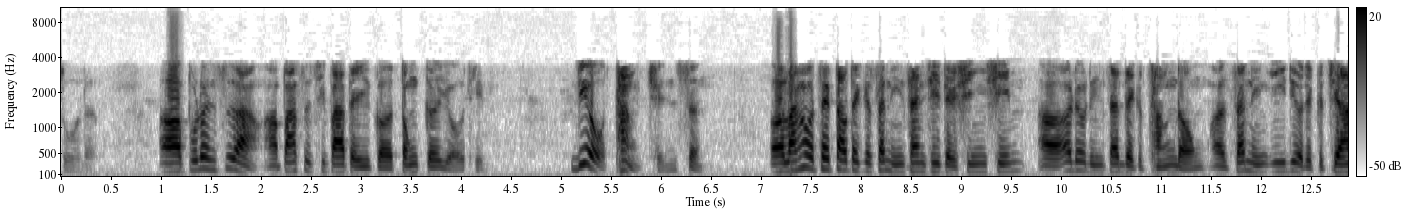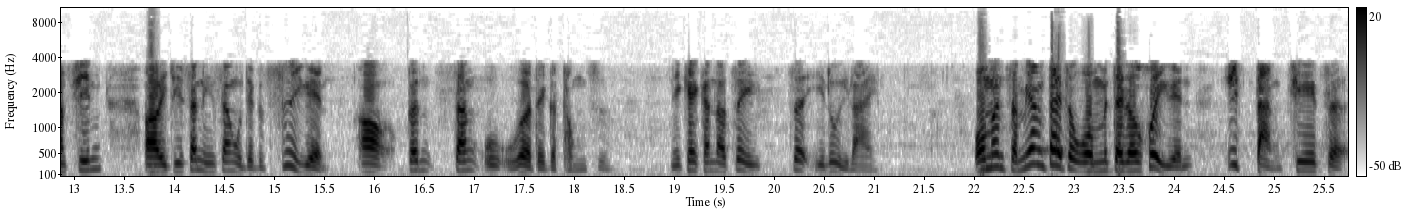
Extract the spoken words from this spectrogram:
说了。啊，不论是啊啊八四七八的一个东哥游艇，六趟全胜，呃，然后再到这个三零三七的星星，呃二六零三的一个长龙，呃三零一六的一个嘉金，啊以及三零三五的一个致远，哦、跟三五五二的一个同志，你可以看到这这一路以来，我们怎么样带着我们这个会员一档接着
